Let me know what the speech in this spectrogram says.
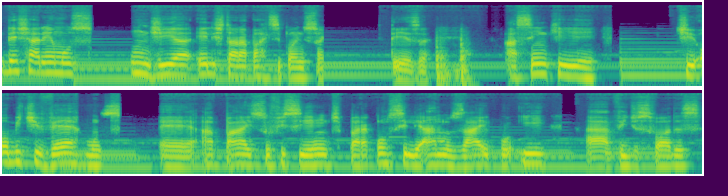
Deixaremos. Um dia ele estará participando disso aqui certeza. Assim que obtivermos é, a paz suficiente para conciliarmos Aiko e a Vídeos Fodas,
